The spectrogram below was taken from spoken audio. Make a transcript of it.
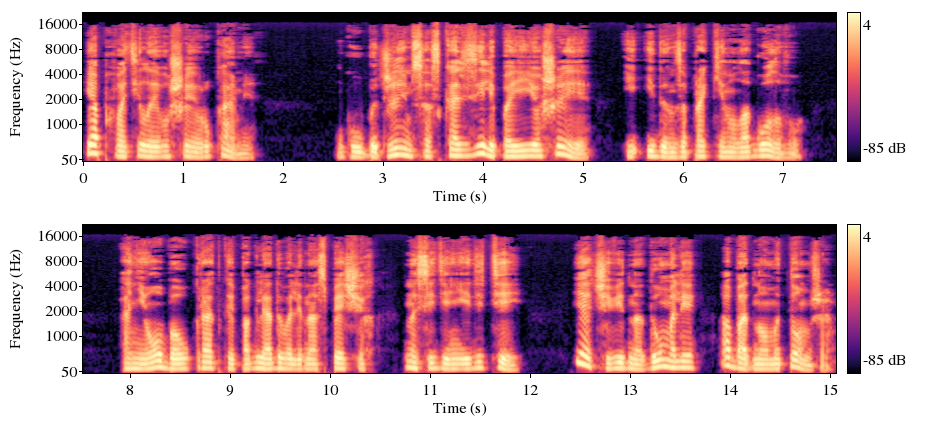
и обхватила его шею руками. Губы Джеймса скользили по ее шее, и Иден запрокинула голову. Они оба украдкой поглядывали на спящих на сиденье детей и, очевидно, думали об одном и том же.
